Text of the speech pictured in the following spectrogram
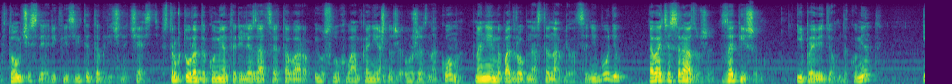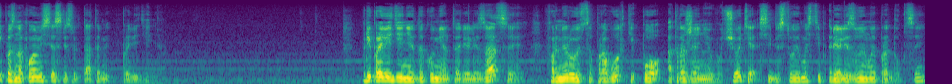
в том числе реквизиты табличной части. Структура документа реализация товаров и услуг вам, конечно же, уже знакома, на ней мы подробно останавливаться не будем. Давайте сразу же запишем и проведем документ и познакомимся с результатами проведения. При проведении документа реализации формируются проводки по отражению в учете себестоимости реализуемой продукции,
